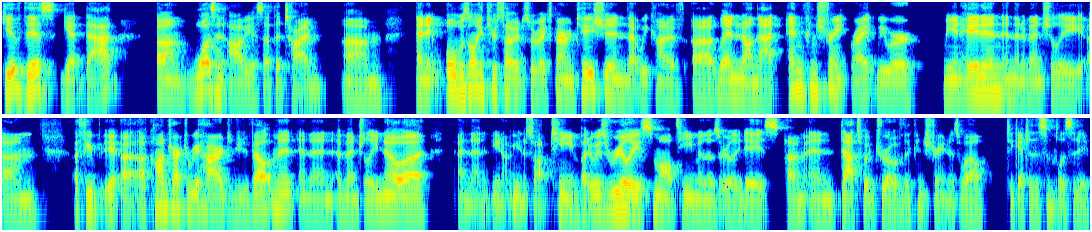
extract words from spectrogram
give this, get that, um, wasn't obvious at the time. Um, and it, was only through sort of experimentation that we kind of uh, landed on that and constraint, right? We were me and Hayden, and then eventually um, a few a, a, contractor we hired to do development, and then eventually Noah, and then you know Uniswap team. But it was really a small team in those early days, um, and that's what drove the constraint as well to get to the simplicity.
